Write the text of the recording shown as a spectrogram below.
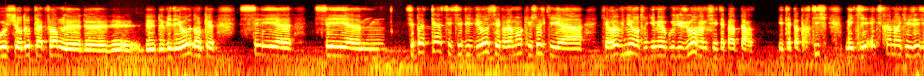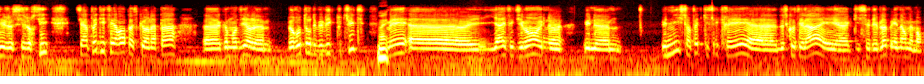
ou sur d'autres plateformes de de, de, de vidéos donc c'est c'est ces podcasts et ces vidéos, c'est vraiment quelque chose qui a qui est revenu entre guillemets au goût du jour, même s'il n'était pas par, pas parti, mais qui est extrêmement utilisé ces, jours-ci. C'est un peu différent parce qu'on n'a pas, euh, comment dire, le, le, retour du public tout de suite, ouais. mais euh, il y a effectivement une, une, une niche en fait qui s'est créée euh, de ce côté-là et euh, qui se développe énormément.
